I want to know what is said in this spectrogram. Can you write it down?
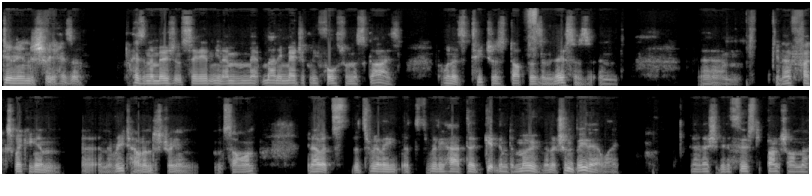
dairy industry has a has an emergency, then you know money magically falls from the skies. But when it's teachers, doctors, and nurses, and um, you know folks working in uh, in the retail industry and, and so on, you know it's it's really it's really hard to get them to move, and it shouldn't be that way. You know they should be the first bunch on the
